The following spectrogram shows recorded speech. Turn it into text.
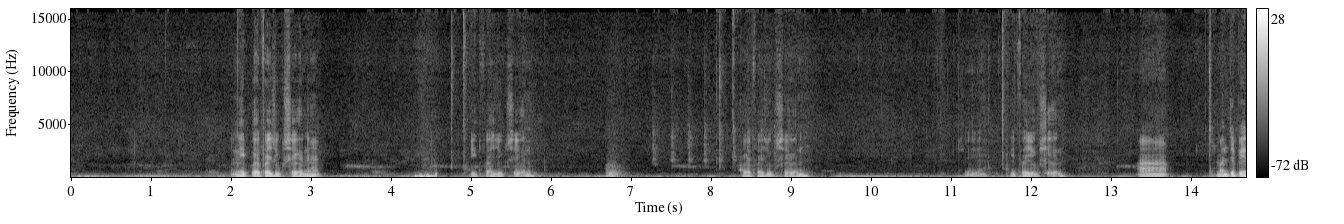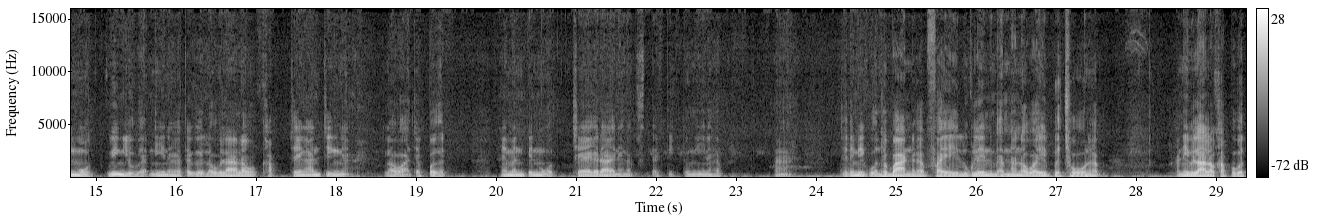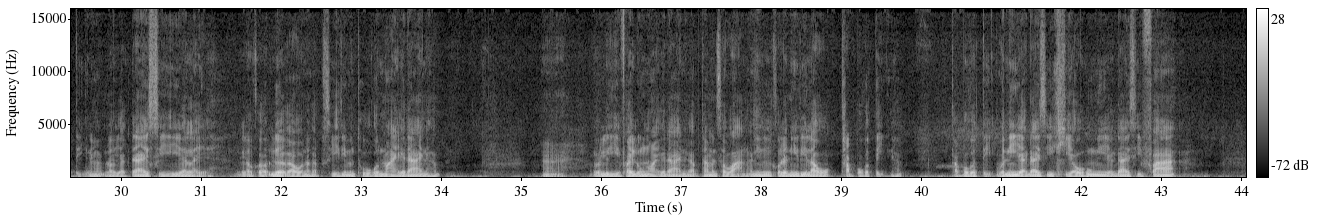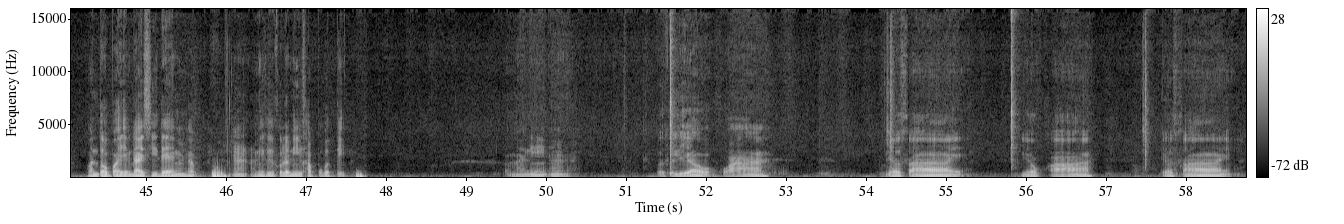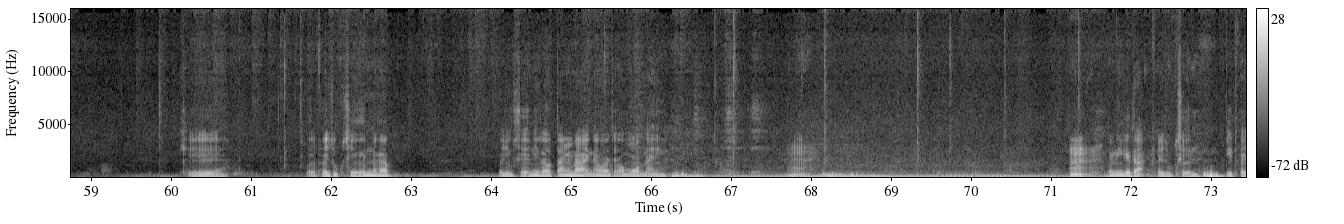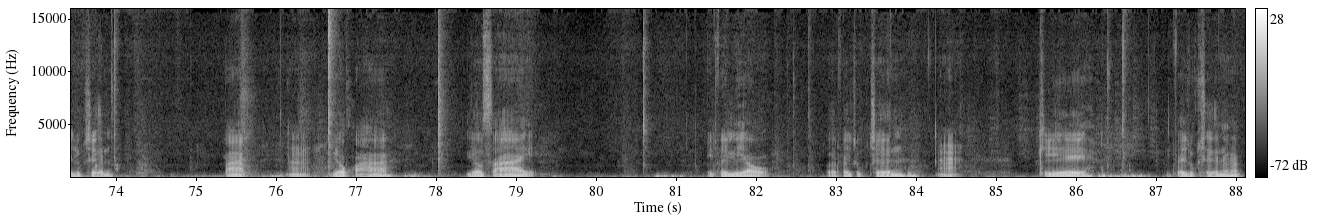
อันนี้เปิดไฟฉุกเฉินนะฮะ ปิดไฟฉุกเฉิน เปิดไฟฉุกเฉิน ปิดไฟฉุกเฉิน อ่า มันจะเป็นโหมดวิ่งอยู่แบบนี้นะครับ ถ้าเกิดเราเวลาเราขับใช้งานจริงเนี่ย เราอาจจะเปิดให้มันเป็นโหมดแช่ก็ได้นะครับสแตติกตรงนี้นะครับ อ่า จะได้ไม่กวนชาวบ้านนะครับ ไฟลูกเล่นแบบนั้นเอาไว้เปิดโชว์นะครับ อันนี้เวลาเราขับปกตินะครับ เราอยากได้สีอะไร เราก็เลือกเอานะครับ สีที่มันถูกกฎหมายก็ได้นะครับอ่าหลีไฟลงหน่อยก็ได้นะครับ ถ้ามันสว่าง อันนี้คือกรณีที่เราขับปกตินะครับขับปกติ วันนี้อยากได้สีเขียวพรุ่งนี้อยากได้สีฟ้า วันต่อไปอยากได้สีแดงนะครับอ่าอันนี้คือกรณีขับปกติ ประมาณนี้อ่าเปิดเลี้ยวขวาเลี้ยวซ้ายเลี้ยวขวา ลี้ยวซ้าย โอเค เปิดไฟฉุกเฉินนะครับ ไฟฉุกเฉินนี่เราตั้งได้นะว่าจะเอาโหมดไหนอ่าอ่าตรงนี้ก็ได้ไฟฉุกเฉิน ปิดไฟฉุกเฉินปาบอ่าเลี้ยวขวา เลี้ยวซ้าย ปิดไฟเลี้ยว เปิดไฟฉุกเฉิน อ่า โอเค ไฟฉุกเฉินนะครับ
